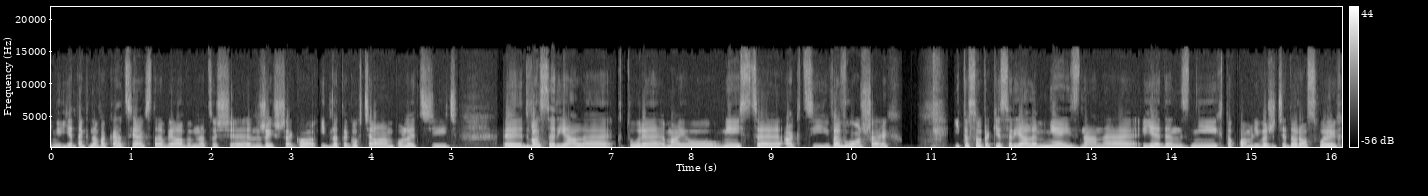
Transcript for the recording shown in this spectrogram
jednak na wakacjach stawiałabym na coś e, i dlatego chciałam polecić e, dwa seriale, które mają miejsce akcji we Włoszech. I to są takie seriale mniej znane. Jeden z nich to Kłamliwe życie dorosłych.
